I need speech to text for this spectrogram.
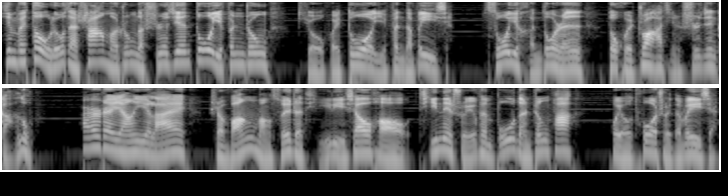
因为逗留在沙漠中的时间多一分钟，就会多一分的危险。所以很多人都会抓紧时间赶路，而这样一来，是往往随着体力消耗，体内水分不断蒸发，会有脱水的危险，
